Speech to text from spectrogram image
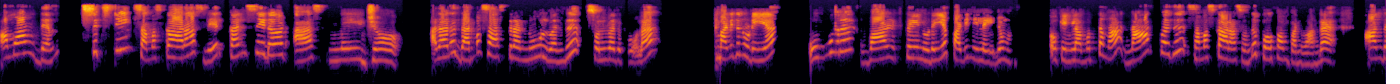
Among them, 16 samaskaras were considered as major. அதாவது தர்மசாஸ்திர நூல் வந்து சொல்வது போல மனிதனுடைய ஒவ்வொரு வாழ்க்கையினுடைய படிநிலையிலும் ஓகேங்களா? மொத்தமா நாற்பது சமஸ்காராஸ் வந்து பெர்ஃபார்ம் பண்ணுவாங்க. அந்த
